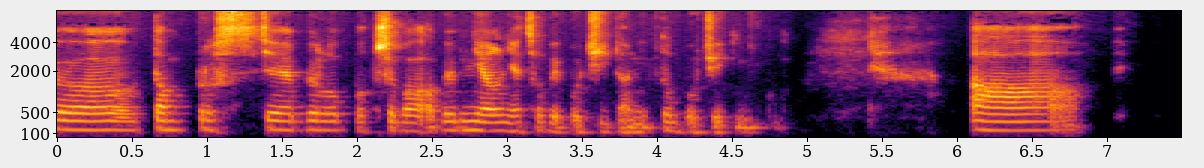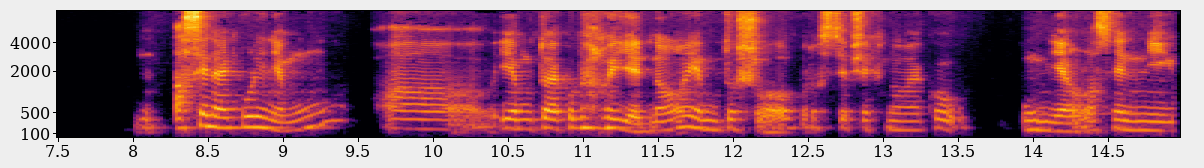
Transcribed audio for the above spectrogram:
uh, tam prostě bylo potřeba, aby měl něco vypočítaný v tom početníku. A asi ne kvůli němu, a jemu to jako bylo jedno, jemu to šlo, prostě všechno jako uměl. Vlastně ní,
